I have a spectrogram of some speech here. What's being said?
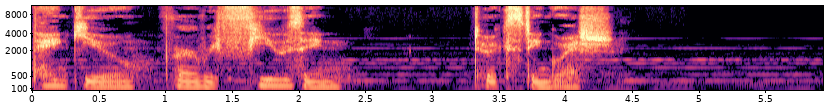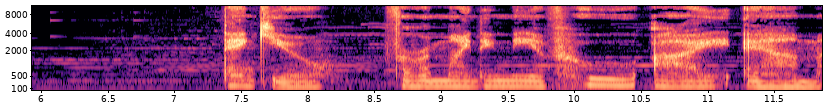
Thank you for refusing to extinguish. Thank you for reminding me of who I am.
